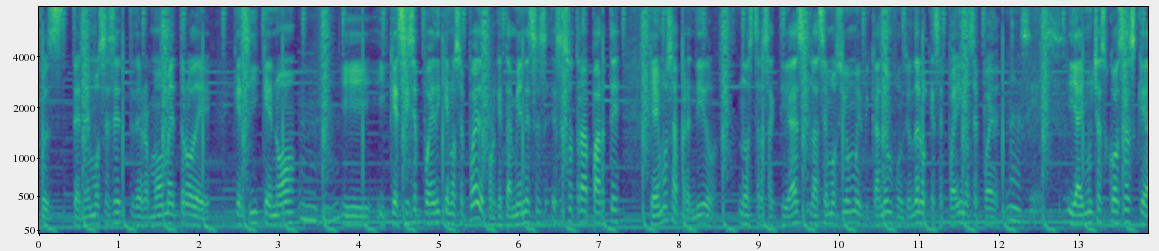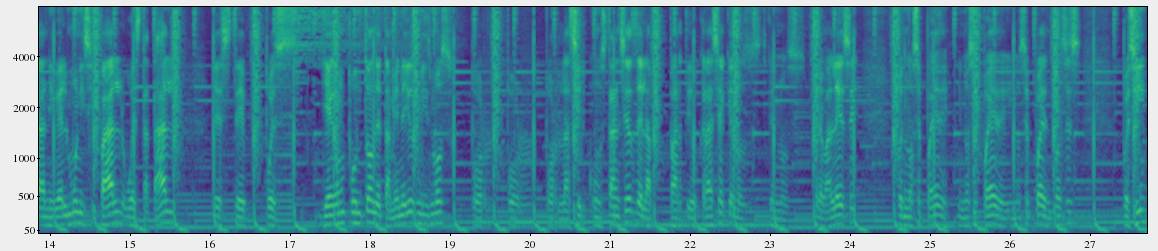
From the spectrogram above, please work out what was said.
pues tenemos ese termómetro de que sí, que no, y, que sí se puede y que no se puede, porque también esa es, otra parte que hemos aprendido. Nuestras actividades las hemos ido modificando en función de lo que se puede y no se puede. Así es. Y hay muchas cosas que a nivel municipal o estatal, este, pues llega un punto donde también ellos mismos, por, por, por las circunstancias de la partidocracia que nos, que nos prevalece, pues no se puede, y no se puede, y no se puede. Entonces, pues sí,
